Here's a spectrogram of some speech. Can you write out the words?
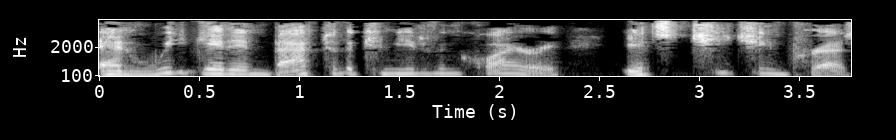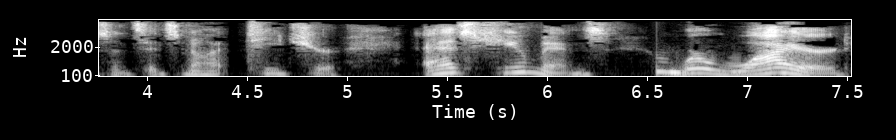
and we get in back to the community of inquiry. It's teaching presence. It's not teacher. As humans, mm-hmm. we're wired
